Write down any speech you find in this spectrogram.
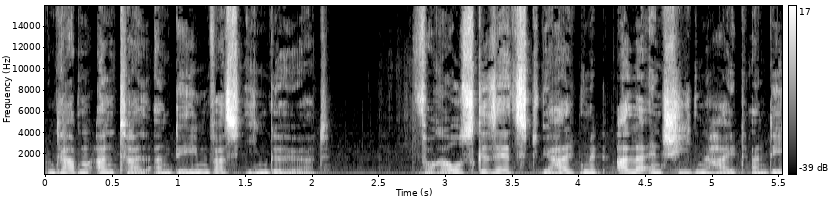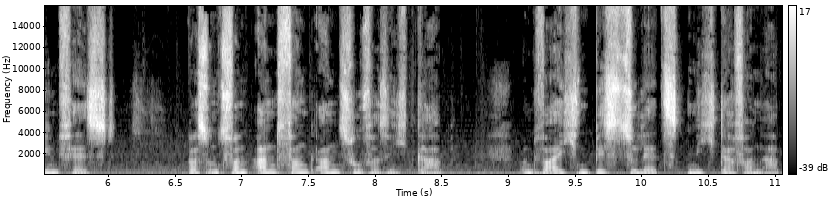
und haben Anteil an dem, was ihm gehört. Vorausgesetzt, wir halten mit aller Entschiedenheit an dem fest, was uns von Anfang an Zuversicht gab und weichen bis zuletzt nicht davon ab.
